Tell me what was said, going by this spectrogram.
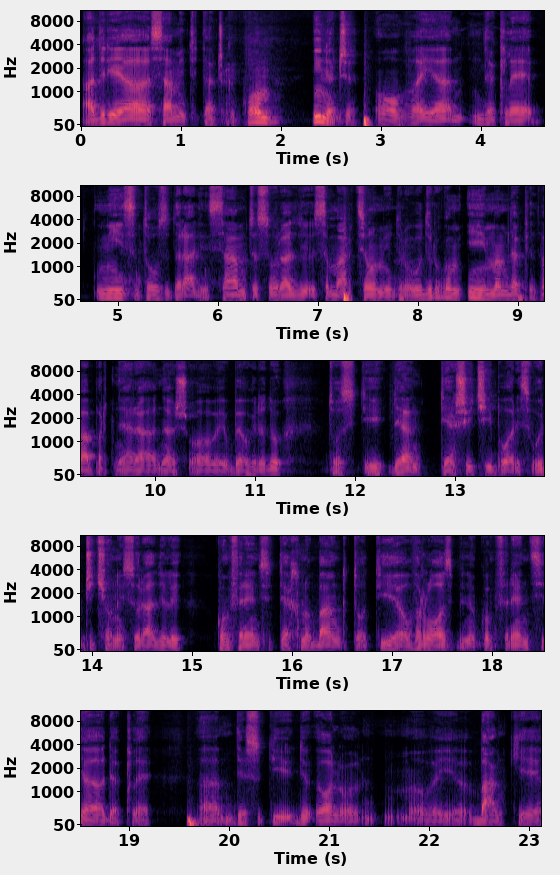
adriasummit.com. Inače, ovaj, a, dakle, nisam to uzeo da radim sam, to sam uradio sa Marcelom i drugom i imam, dakle, dva partnera, naš, ovaj, u Beogradu, to su ti Dejan Tešić i Boris Vujčić, oni su radili konferenciju Tehnobank, to ti je vrlo ozbiljna konferencija, dakle, a, gde su ti, gde, ono, ovaj, banke,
